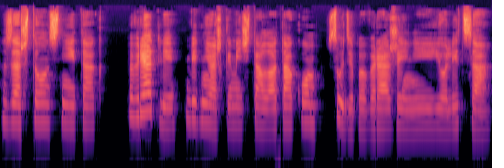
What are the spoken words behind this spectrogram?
За что он с ней так? Вряд ли бедняжка мечтала о таком, судя по выражению ее лица.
